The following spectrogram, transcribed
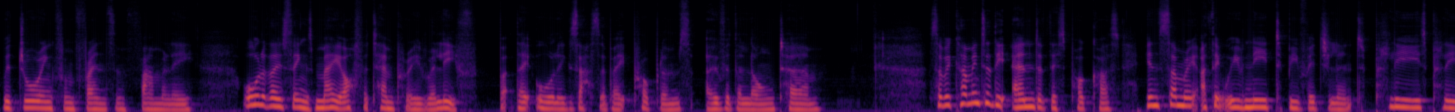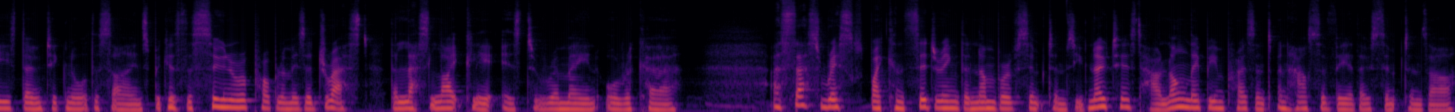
withdrawing from friends and family all of those things may offer temporary relief, but they all exacerbate problems over the long term. So, we're coming to the end of this podcast. In summary, I think we need to be vigilant. Please, please don't ignore the signs because the sooner a problem is addressed, the less likely it is to remain or recur. Assess risks by considering the number of symptoms you've noticed, how long they've been present, and how severe those symptoms are.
